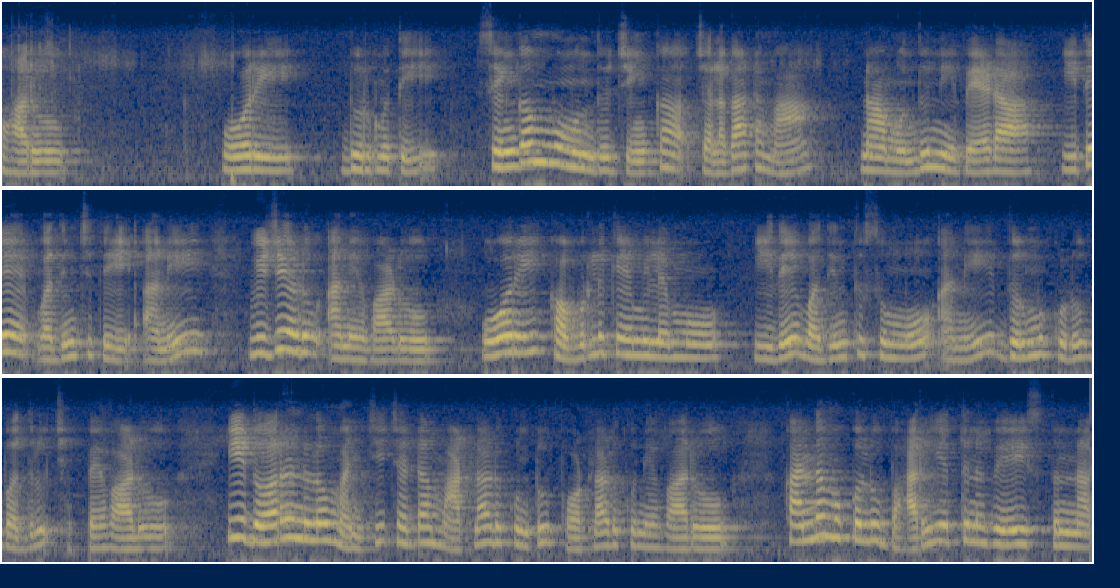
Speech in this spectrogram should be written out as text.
కారు. ఓరి దుర్మతి సింగమ్ము ముందు జింక చెలగాటమా? నా ముందు నీ వేడ ఇదే వధించితి అని విజయుడు అనేవాడు. ఓరి కబుర్లకేమి లెమ్ము? ఇదే వధింతు సుమ్ము అని దుర్ముఖుడు బదులు చెప్పేవాడు. ఈ ధోరణిలో మంచి చెడ్డ మాట్లాడుకుంటూ పోట్లాడుకునేవారు. కందముక్కలు భారీ ఎత్తున వేయిస్తున్న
